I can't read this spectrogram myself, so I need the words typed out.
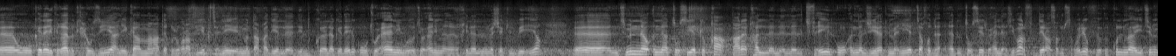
وكذلك غابة الحوزية يعني كمناطق جغرافية كتعني المنطقة ديال ديال دكاله كذلك وتعاني تعاني من خلال المشاكل البيئية. آه، نتمنى أن التوصيات تلقى طريقها للتفعيل وأن الجهات المعنية تأخذ هذه التوصيات بعين الاعتبار في الدراسه المستقبلية وفي كل ما يتم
